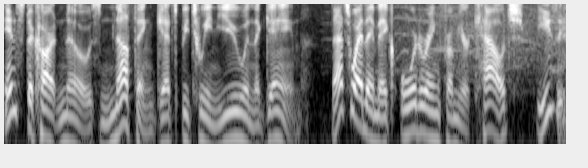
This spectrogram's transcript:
Instacart knows nothing gets between you and the game. That's why they make ordering from your couch easy.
